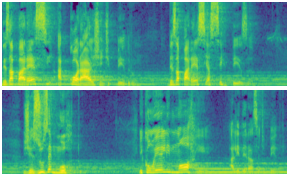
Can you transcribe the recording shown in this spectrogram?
Desaparece a coragem de Pedro, desaparece a certeza. Jesus é morto, e com ele morre a liderança de Pedro.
